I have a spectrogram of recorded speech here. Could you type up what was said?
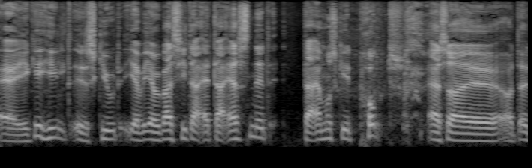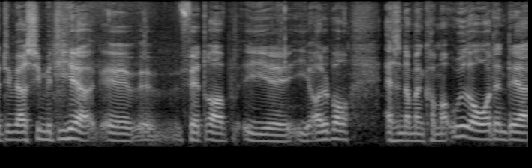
er ikke helt øh, skivt. Jeg, vil- jeg vil bare sige, der er, der er sådan et, der er måske et punkt, altså, øh, og det vil jeg også sige med de her øh, øh, fædre op i, øh, i Aalborg, altså når man kommer ud over den der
